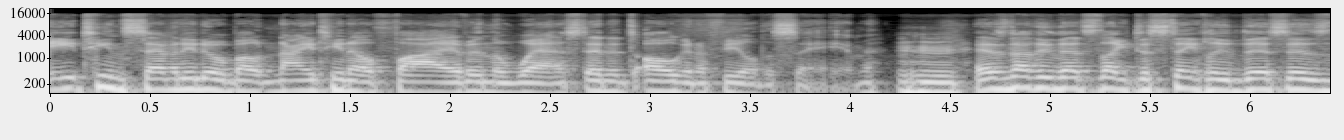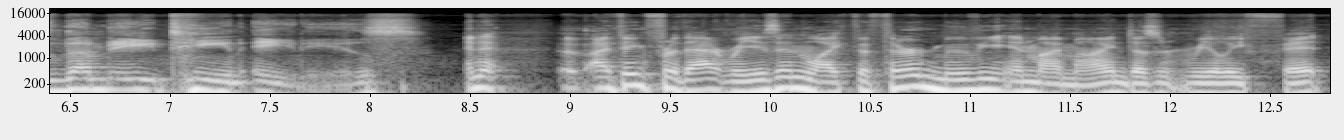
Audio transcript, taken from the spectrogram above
1870 to about 1905 in the West, and it's all gonna feel the same. Mm-hmm. There's nothing that's like distinctly this is the 1880s. And it, I think for that reason, like the third movie in my mind doesn't really fit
